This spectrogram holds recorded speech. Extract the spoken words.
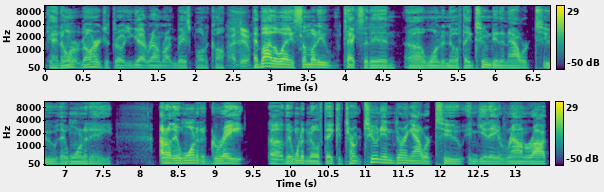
Okay, don't don't hurt your throat. You got Round Rock Baseball to call. I do. And by the way, somebody texted in, uh, wanted to know if they tuned in an hour two. They wanted a, I don't know, they wanted a great. Uh, they wanted to know if they could turn, tune in during hour two and get a Round Rock,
